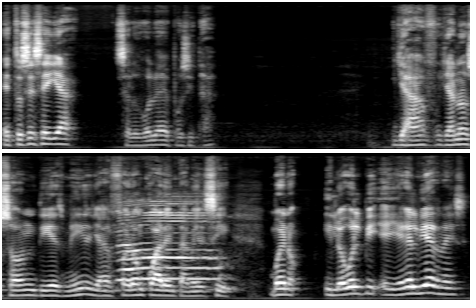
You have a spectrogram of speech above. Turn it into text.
Entonces ella se los vuelve a depositar. Ya, ya no son 10 mil, ya fueron 40 mil, sí. Bueno, y luego llega el viernes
